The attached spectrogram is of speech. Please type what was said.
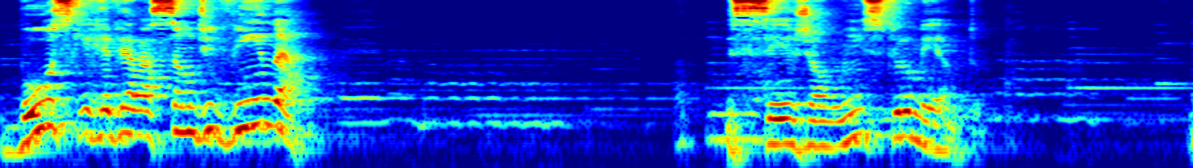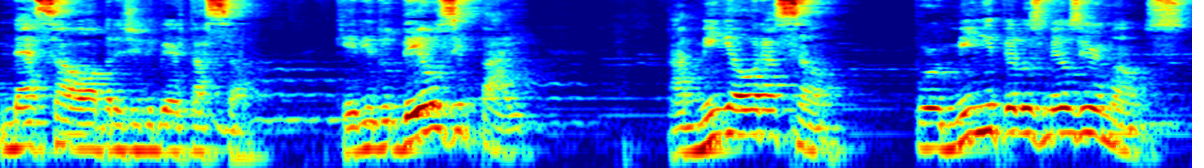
Busque revelação divina. E seja um instrumento nessa obra de libertação. Querido Deus e Pai, a minha oração por mim e pelos meus irmãos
